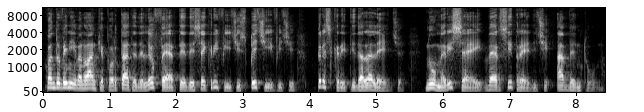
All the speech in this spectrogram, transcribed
quando venivano anche portate delle offerte e dei sacrifici specifici prescritti dalla legge. Numeri 6, versi 13 a 21.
